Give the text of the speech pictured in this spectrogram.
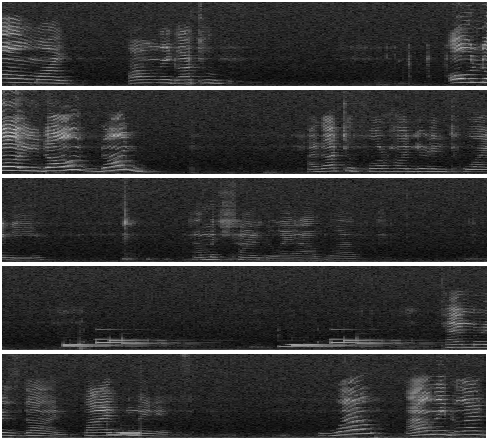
Oh my, I only got to. Oh no, you don't, don't. I got to 420. How much time do I have left? Timer is done. Five minutes. Well, I only got,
